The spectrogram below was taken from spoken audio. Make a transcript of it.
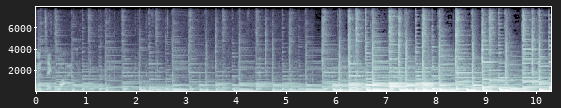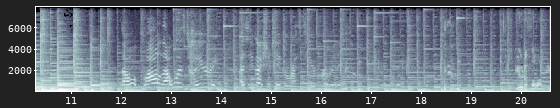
is gonna take a while. That, wow, that was tiring. I think I should take a rest here for a minute. It's beautiful up here.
